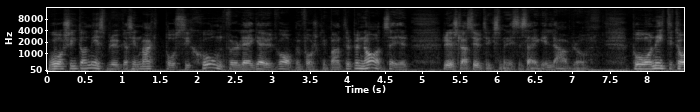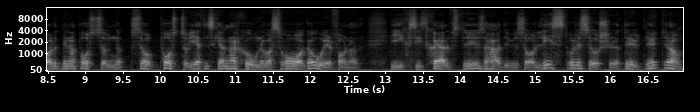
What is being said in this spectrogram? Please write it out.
Washington missbrukar sin maktposition för att lägga ut vapenforskning på entreprenad, säger Rysslands utrikesminister Sergej Lavrov. På 90-talet medan postsovjetiska nationer var svaga och oerfarna i sitt självstyre så hade USA list och resurser att utnyttja dem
